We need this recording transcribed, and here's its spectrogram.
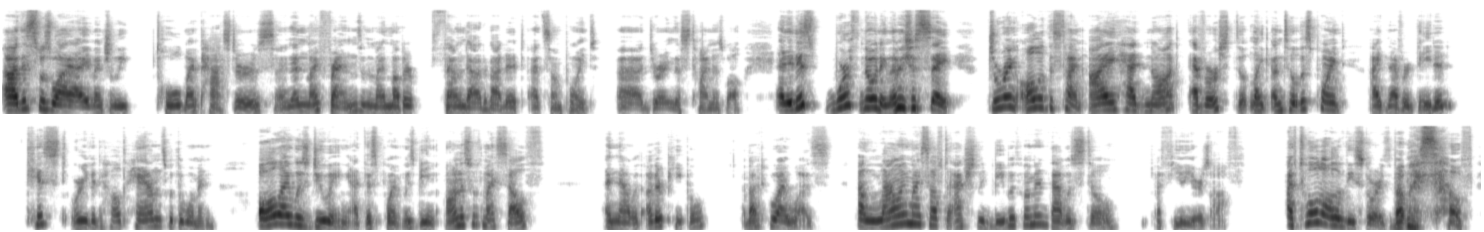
Uh, this was why I eventually told my pastors and then my friends, and my mother found out about it at some point uh, during this time as well. And it is worth noting, let me just say, during all of this time, I had not ever, st- like until this point, I'd never dated, kissed, or even held hands with a woman. All I was doing at this point was being honest with myself and now with other people about who I was. Allowing myself to actually be with women, that was still a few years off. I've told all of these stories about myself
